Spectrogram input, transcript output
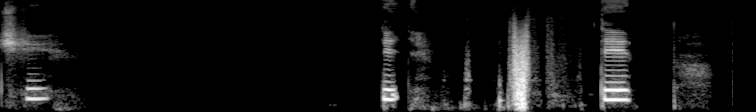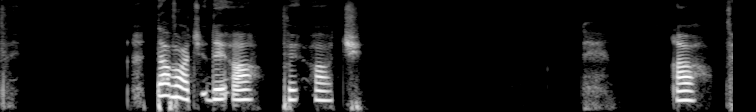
Ci. Dy. Dy. Wy. Dawać, a, wy, ać. Dy, a, wy.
